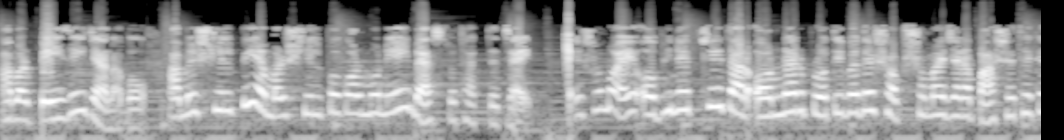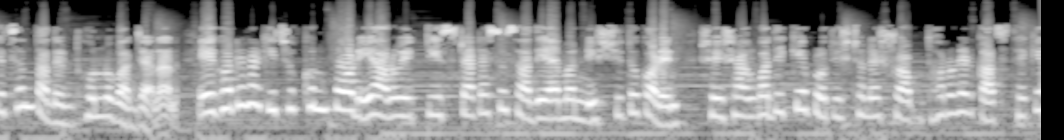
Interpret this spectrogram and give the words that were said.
আমার পেজেই জানাব। আমি শিল্পী, আমার শিল্পকর্ম নিয়েই ব্যস্ত থাকতে চাই। এ সময় অভিনেত্রী তার অন্যায়ের প্রতিবাদে সবসময় যারা পাশে থেকেছেন তাদের ধন্যবাদ জানান। এ ঘটনার কিছুক্ষণ পরে আরও একটি স্ট্যাটাসে সাদিয়া আয়মান নিশ্চিত করেন। সেই সাংবাদিককে প্রতিষ্ঠানের সব ধরনের কাজ থেকে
